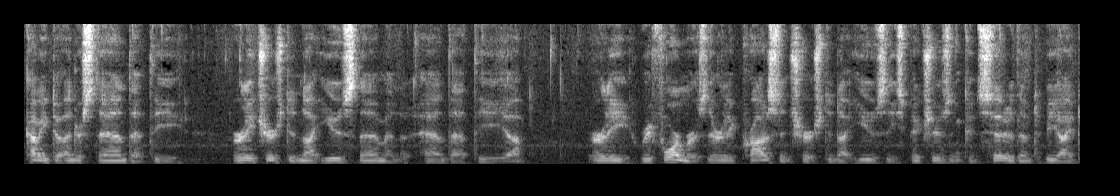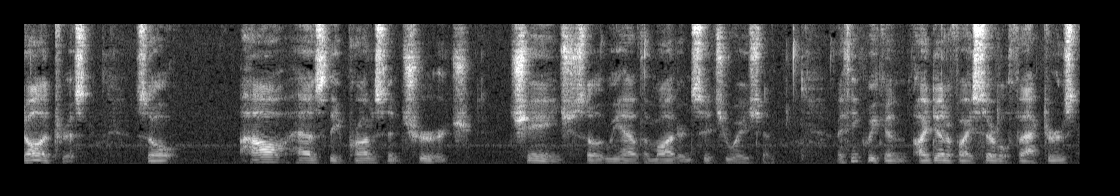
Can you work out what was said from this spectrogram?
coming to understand that the early church did not use them and, and that the uh, early reformers, the early Protestant church did not use these pictures and consider them to be idolatrous. So how has the Protestant church changed so that we have the modern situation? I think we can identify several factors.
